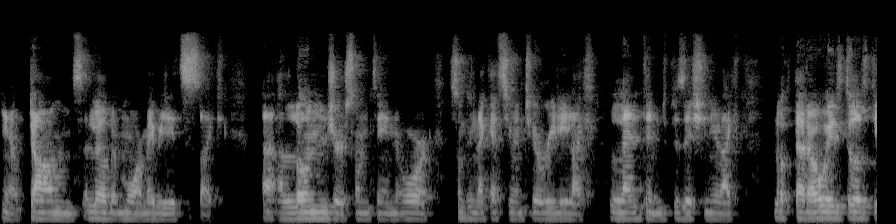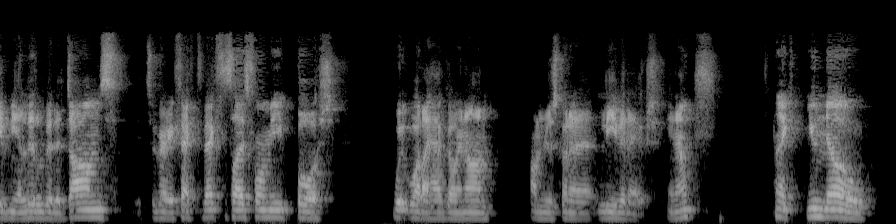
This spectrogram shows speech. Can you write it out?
you know, DOMs a little bit more. Maybe it's like a, a, lunge or something, or something that gets you into a really like lengthened position. You're like, look, that always does give me a little bit of DOMs. It's a very effective exercise for me, but with what I have going on, I'm just going to leave it out. You know, like you know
